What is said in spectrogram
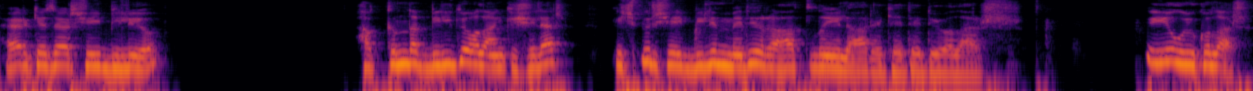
Herkes her şeyi biliyor. Hakkında bilgi olan kişiler hiçbir şey bilinmediği rahatlığıyla hareket ediyorlar. İyi uykular.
